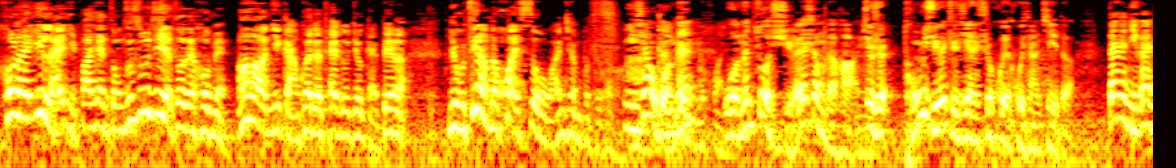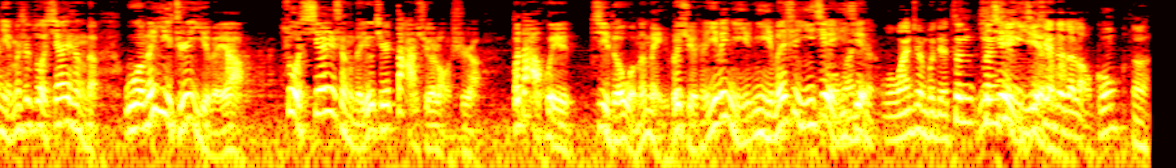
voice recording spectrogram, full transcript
后来一来，你发现总支书记也坐在后面啊，你赶快的态度就改变了。有这样的坏事，我完全不知道。你像我们，我们做学生的哈，就是同学之间是会互相记得，但是你看你们是做先生的，我们一直以为啊，做先生的，尤其是大学老师啊。不大会记得我们每个学生，因为你你们是一届一届，我完全不记得。曾曾庆怡现在的老公，呃，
